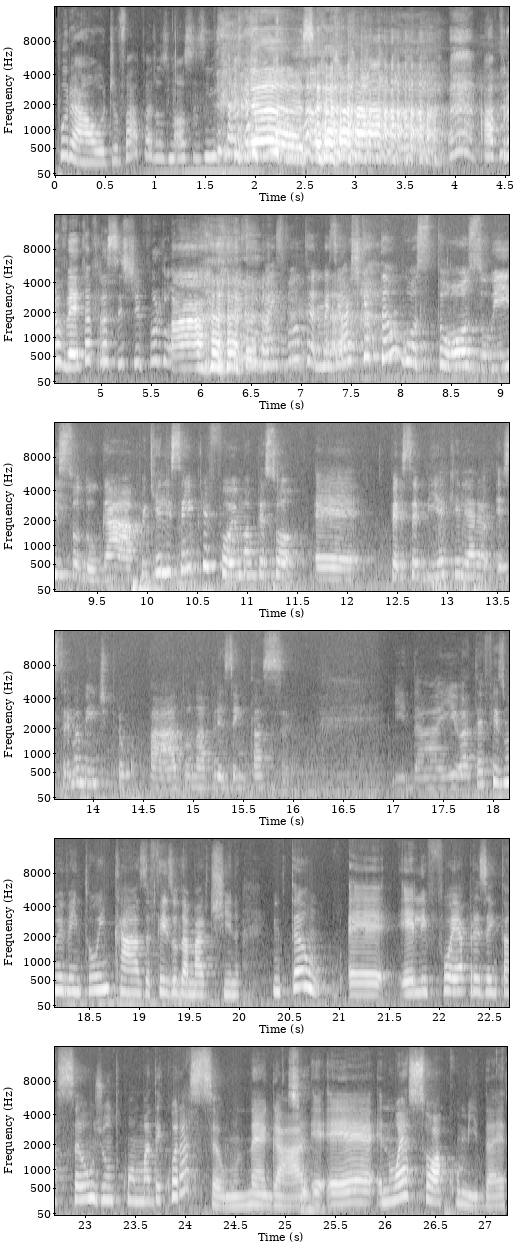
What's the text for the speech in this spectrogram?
por áudio, vá para os nossos Instagrams. Aproveita para assistir por lá. Mas voltando, mas eu acho que é tão gostoso isso do Gá, porque ele sempre foi uma pessoa. É, percebia que ele era extremamente preocupado na apresentação. E daí eu até fiz um evento em casa, fez o da Martina. Então, é, ele foi a apresentação junto com uma decoração, né, Gá? É, é, não é só a comida, é, é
